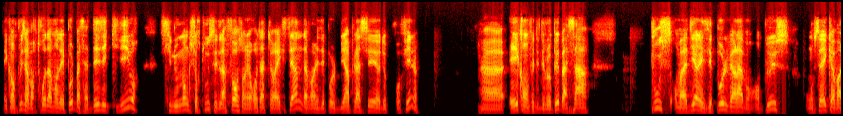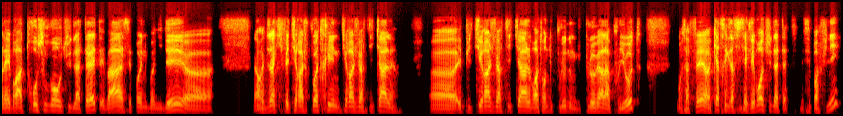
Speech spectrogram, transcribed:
et qu'en plus avoir trop d'avant d'épaule, bah, ça déséquilibre. Ce qui nous manque surtout, c'est de la force dans les rotateurs externes, d'avoir les épaules bien placées de profil. Euh, et quand on fait des développés, bah, ça pousse, on va dire, les épaules vers l'avant. En plus, on sait qu'avoir les bras trop souvent au-dessus de la tête, et eh bah, pas une bonne idée. Euh, alors déjà, qui fait tirage poitrine, tirage vertical, euh, et puis tirage vertical, bras tendu poulet, donc du poulet vers la poulie haute. Bon, ça fait euh, quatre exercices avec les bras au-dessus de la tête, mais c'est pas fini.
